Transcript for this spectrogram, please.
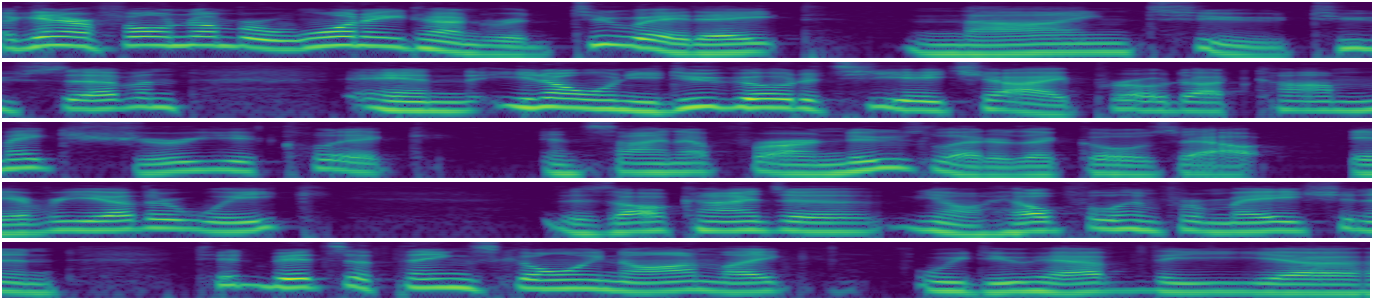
Again, our phone number 1 800 288 9227. And, you know, when you do go to thipro.com, make sure you click and sign up for our newsletter that goes out every other week. There's all kinds of, you know, helpful information and tidbits of things going on. Like we do have the uh,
